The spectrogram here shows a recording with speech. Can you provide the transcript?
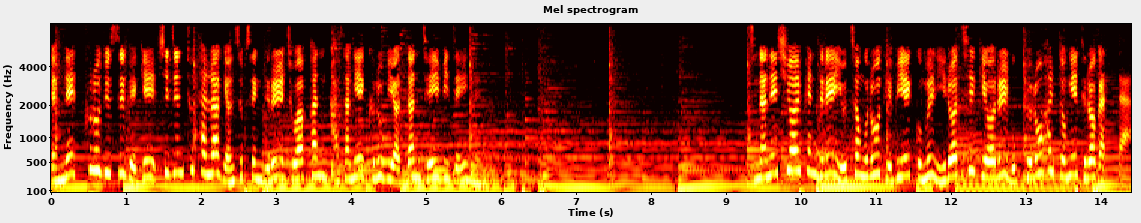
엠넷 프로듀스 100일 시즌2 탈락 연습생들을 조합한 가상의 그룹이었던 JBJ는 지난해 10월 팬들의 요청으로 데뷔의 꿈을 이뤄 7개월을 목표로 활동에 들어갔다.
